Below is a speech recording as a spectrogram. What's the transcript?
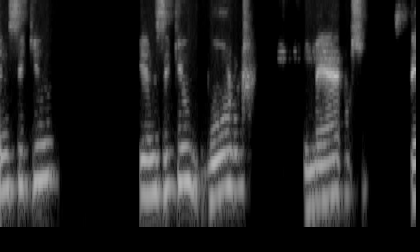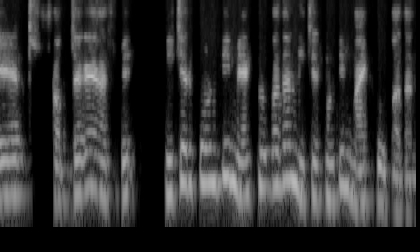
এমসিকিউ এমসিকিউ বোর্ড ম্যাট টেট সব জায়গায় আসবে। নিচের কোনটি ম্যাক্রো উপাদান নিচের কোনটি মাইক্রো উপাদান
